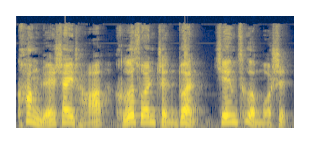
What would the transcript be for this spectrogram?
抗原筛查、核酸诊断监测模式，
